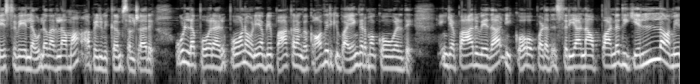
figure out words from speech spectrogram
பேசவே இல்லை. உள்ளே வரலாமா அப்படின்னு விக்ரம் சொல்கிறாரு உள்ளே போகிறாரு போனவொடனே அப்படியே பார்க்குறாங்க காவேரிக்கு பயங்கரமாக கோவம் வருது. இங்கே பார்வேதா நீ கோவப்படாத. சரியா? நான் பண்ணது எல்லாமே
